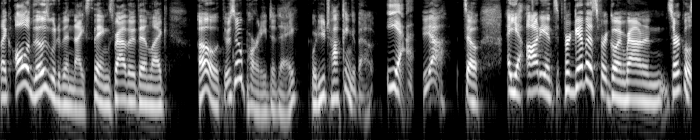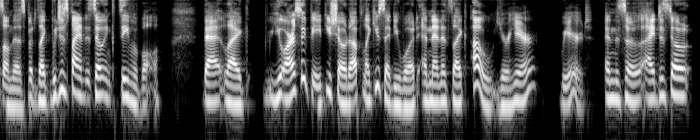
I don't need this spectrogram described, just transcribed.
Like all of those would have been nice things rather than like, oh, there's no party today. What are you talking about? Yeah. Yeah. So, uh, yeah, audience, forgive us for going round in circles on this, but like we just find it so inconceivable that like you RSVP'd, you showed up like you said you would, and then it's like, oh, you're here? Weird. And so I just don't,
